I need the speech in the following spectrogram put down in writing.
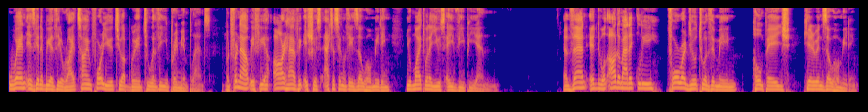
when is going to be the right time for you to upgrade to the premium plans. But for now, if you are having issues accessing the Zoho meeting, you might want to use a VPN and then it will automatically forward you to the main homepage here in Zoho meeting.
